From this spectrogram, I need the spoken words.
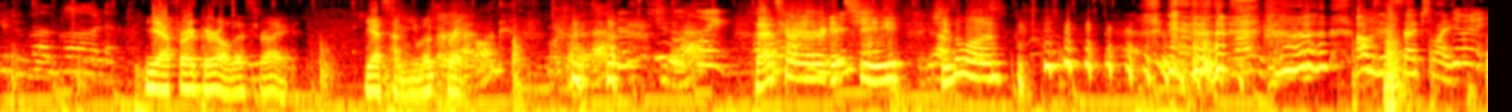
Big ass toy. God. Yeah, for a girl, that's right. Yes, honey, you look great. You wanna try that hat? Doesn't he look like That's her. It's she. She's the one. I was in such like doing an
